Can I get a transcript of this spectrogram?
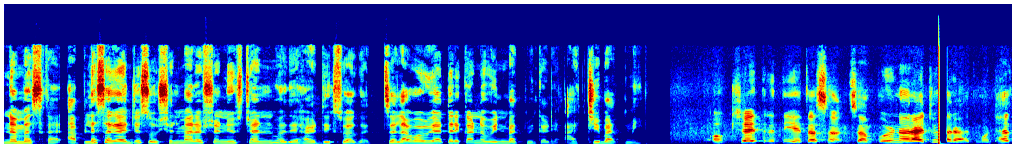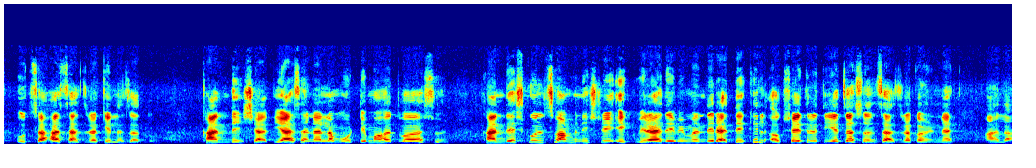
नमस्कार. आपल्या सगळ्यांचे सोशल महाराष्ट्र न्यूज चॅनलमध्ये हार्दिक स्वागत. चला वळूया तर एका नवीन बातमीकडे. आजची बातमी. अक्षय तृतीयेचा सण संपूर्ण राज्यभरात मोठ्या उत्साहात साजरा केला जातो. खानदेशात या सणाला मोठे महत्त्व असून खानदेश कुलस्वामिनी श्री एकविरा देवी मंदिरात देखील अक्षय तृतीयेचा सण साजरा करण्यात आला.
